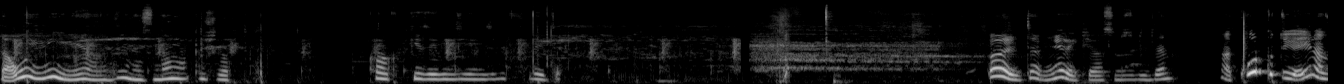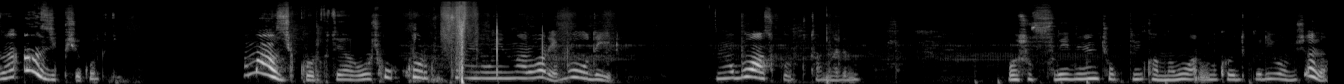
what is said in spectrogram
Ya oyun iyi ya. En azından yapmışlar. Kalkıp gezebileceğimiz bir Freddy. Öyle tabii ne bekliyorsunuz bizden? Ha, korkutuyor en azından azıcık bir şey korkutuyor. Ama azıcık korkutuyor. O çok korkutan oyunlar var ya bu değil. Ama bu az korkutanların. O şu Freddy'nin çok büyük anlamı var. Onu koydukları iyi olmuş. Aga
